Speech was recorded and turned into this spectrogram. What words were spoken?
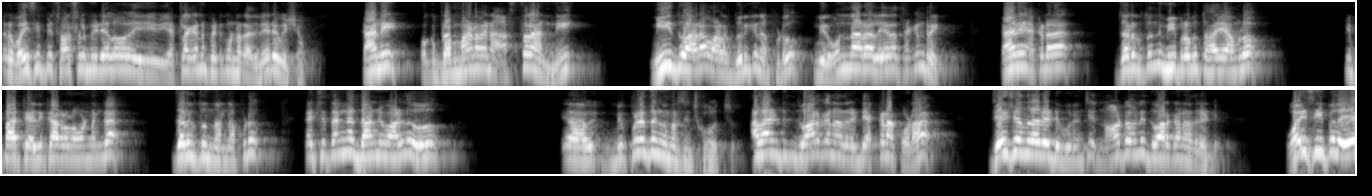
సరే వైసీపీ సోషల్ మీడియాలో ఎట్లాగైనా పెట్టుకున్నారు అది వేరే విషయం. కానీ ఒక బ్రహ్మాండమైన అస్త్రాన్ని మీ ద్వారా వాళ్ళకు దొరికినప్పుడు మీరు ఉన్నారా లేదా సెకండరీ. కానీ అక్కడ జరుగుతుంది మీ ప్రభుత్వ హయాంలో మీ పార్టీ అధికారంలో ఉండగా జరుగుతుంది అన్నప్పుడు ఖచ్చితంగా దాన్ని వాళ్ళు విపరీతంగా విమర్శించుకోవచ్చు. అలాంటిది ద్వారకానాథ్ రెడ్డి ఎక్కడా కూడా జయచంద్రారెడ్డి గురించి నాట్ ఓన్లీ ద్వారకానాథ్ రెడ్డి వైసీపీలో ఏ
